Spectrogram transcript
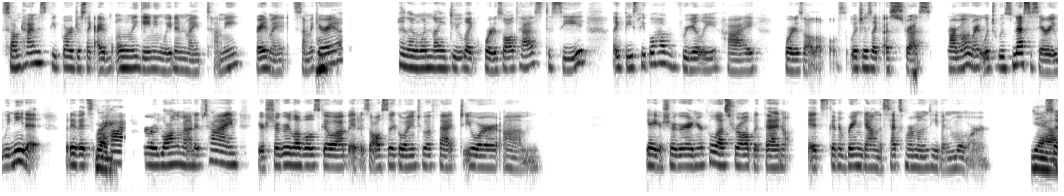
sometimes people are just like, I'm only gaining weight in my tummy, right? My stomach Mhm. area. And then when I do like cortisol tests to see, like these people have really high cortisol levels, which is like a stress hormone, right? Which was necessary. We need it. But if it's Right. high for a long amount of time, your sugar levels go up. It is also going to affect your um yeah, your sugar and your cholesterol, but then it's going to bring down the sex hormones even more. Yeah. So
